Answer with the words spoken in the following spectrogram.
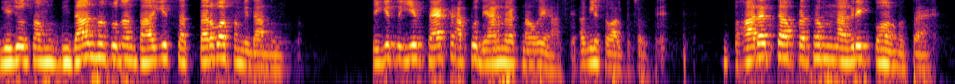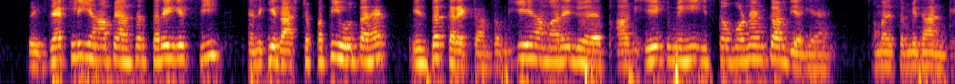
ये जो संविधान संशोधन था, ये सत्तरवा संविधान संशोधन ठीक है तो ये फैक्ट आपको ध्यान में रखना होगा यहाँ से। अगले सवाल पे चलते हैं। भारत का प्रथम नागरिक कौन होता है? तो एग्जैक्टली यहाँ पे आंसर करेंगे सी यानी कि राष्ट्रपति होता है इज़ द करेक्ट आंसर ये हमारे जो है, भाग एक में ही इसका वर्णन कर दिया गया है, हमारे संविधान के।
